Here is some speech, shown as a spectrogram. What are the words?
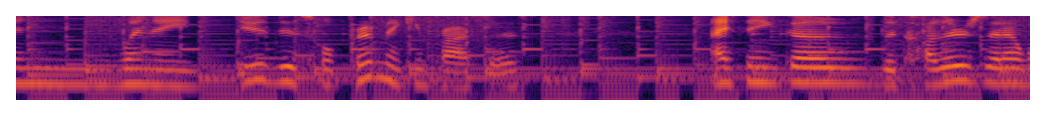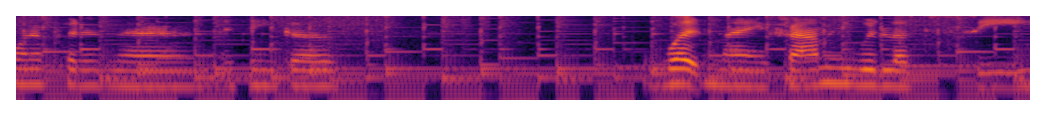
And when I do this whole printmaking process, I think of the colors that I want to put in there. I think of what my family would love to see,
